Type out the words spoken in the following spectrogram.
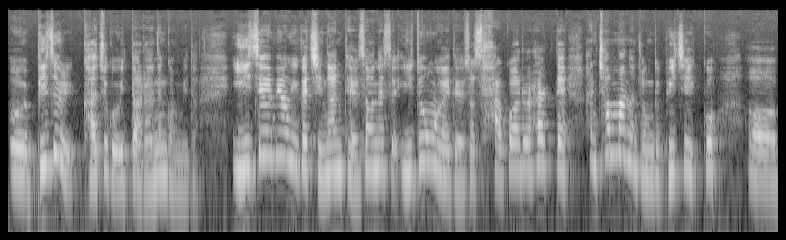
어, 빚을 가지고 있다라는 겁니다. 이재명이가 지난 대선에서 이동호에 대해서 사과를 할 때 한 천만 원 정도 빚이 있고 어,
